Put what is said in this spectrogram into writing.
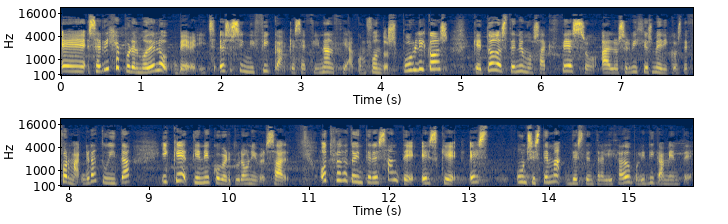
Eh, se rige por el modelo Beveridge. Eso significa que se financia con fondos públicos, que todos tenemos acceso a los servicios médicos de forma gratuita y que tiene cobertura universal. Otro dato interesante es que es un sistema descentralizado políticamente.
